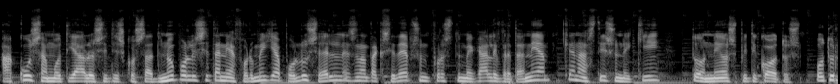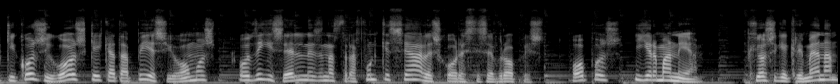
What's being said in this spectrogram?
Ακούσαμε ότι η άλωση της Κωνσταντινούπολης ήταν η αφορμή για πολλούς Έλληνες να ταξιδέψουν προς τη Μεγάλη Βρετανία και να στήσουν εκεί το νέο σπιτικό τους. Ο τουρκικός ζυγός και η καταπίεση όμως οδήγησε Έλληνες να στραφούν και σε άλλες χώρες της Ευρώπης, όπως η Γερμανία. Πιο συγκεκριμένα,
